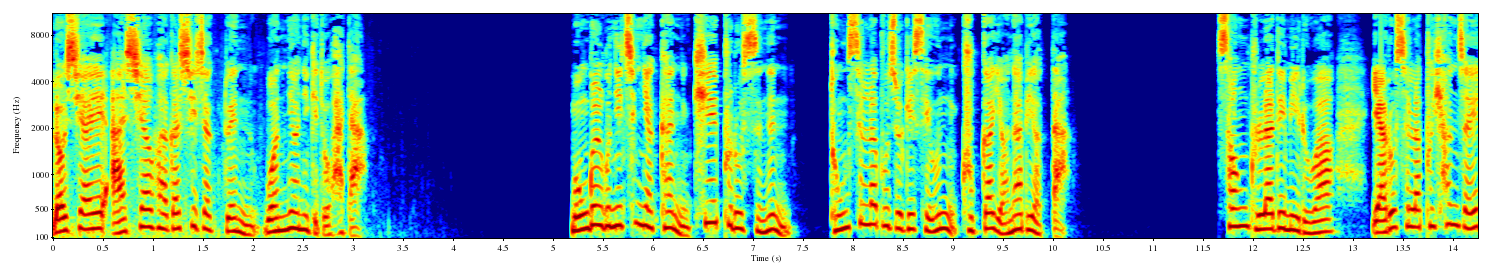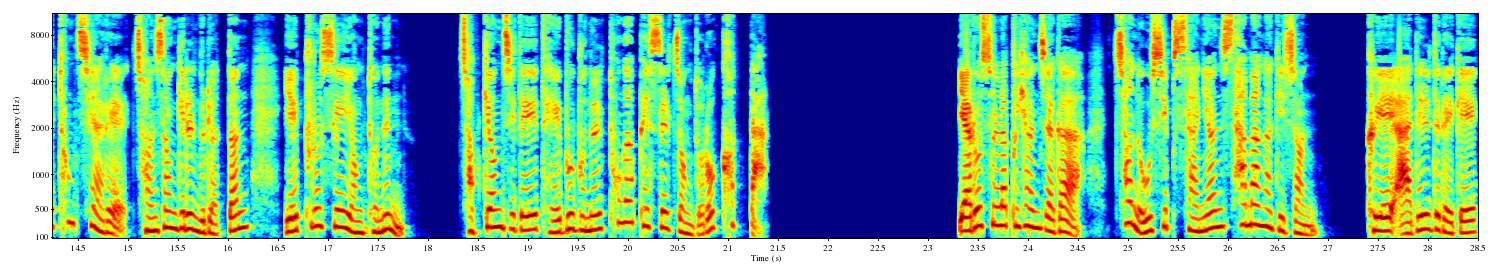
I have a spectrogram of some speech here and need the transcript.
러시아의 아시아화가 시작된 원년이기도 하다. 몽골군이 침략한 키예프로스는 동슬라브족이 세운 국가연합이었다. 성 블라디미르와 야로슬라프 현자의 통치 아래 전성기를 누렸던 예프루스의 영토는 접경지대의 대부분을 통합했을 정도로 컸다. 야로슬라프 현자가 1054년 사망하기 전 그의 아들들에게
